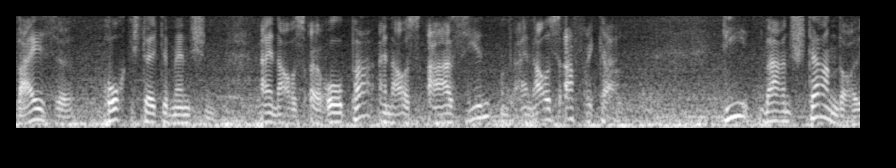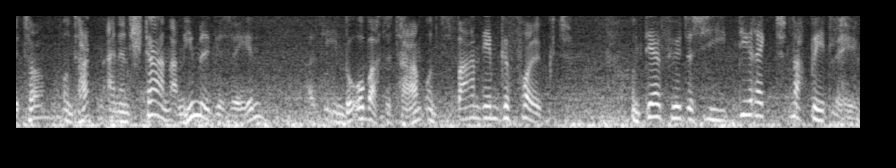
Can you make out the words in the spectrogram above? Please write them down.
weise, hochgestellte Menschen. Einer aus Europa, einer aus Asien und einer aus Afrika. Die waren Sterndeuter und hatten einen Stern am Himmel gesehen, als sie ihn beobachtet haben, und waren dem gefolgt. Und der führte sie direkt nach Bethlehem.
